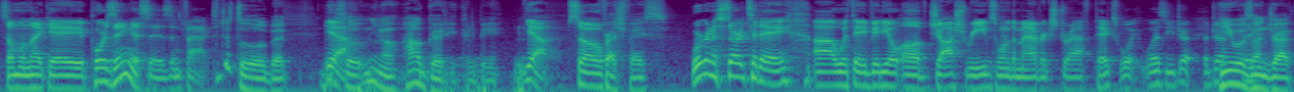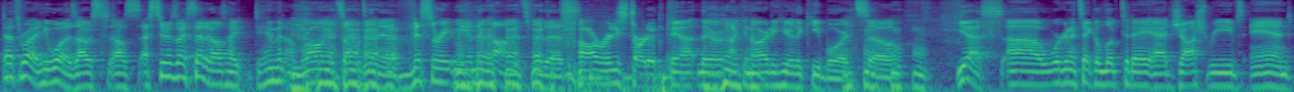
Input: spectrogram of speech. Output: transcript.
someone like a Porzingis is, in fact. Just a little bit. Yeah. So, you know, how good he could be. Yeah, so Fresh face. We're going to start today uh, with a video of Josh Reaves, one of the Mavericks draft picks. What, was he dra- a draft He was pick? undrafted. That's right, he was. I was. I was. As soon as I said it, I was like, "Damn it, I'm wrong," and someone's gonna eviscerate me in the comments for this. Already started. Yeah, there. I can already hear the keyboard. So, yes, uh, we're gonna take a look today at Josh Reaves and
